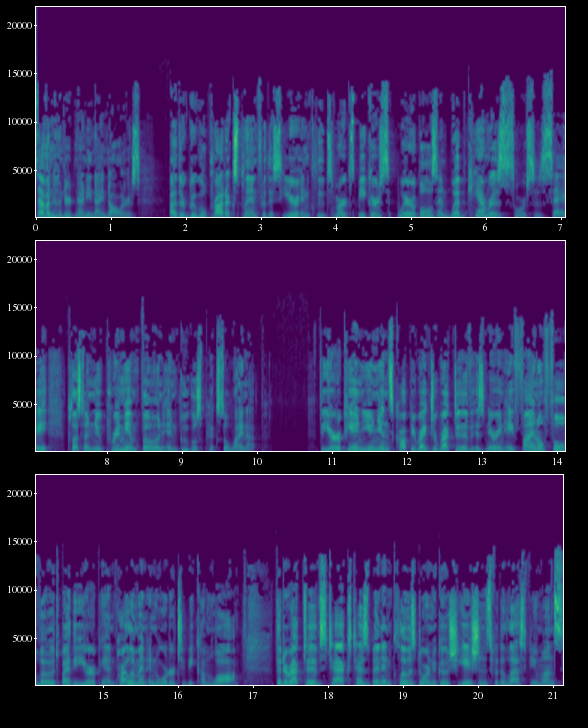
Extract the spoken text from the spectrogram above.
$799. Other Google products planned for this year include smart speakers, wearables, and web cameras, sources say, plus a new premium phone in Google's Pixel lineup. The European Union's copyright directive is nearing a final full vote by the European Parliament in order to become law. The directive's text has been in closed door negotiations for the last few months,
